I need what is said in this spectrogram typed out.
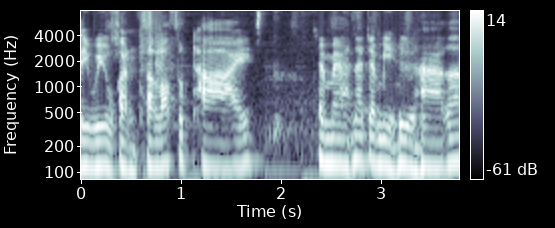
รีวิวกันสล็อตสุดท้าย ใช่ไหมน่าจะมีฮือฮาก็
